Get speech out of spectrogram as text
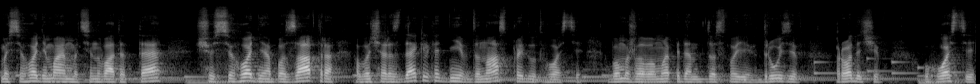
Ми сьогодні маємо цінувати те, що сьогодні або завтра, або через декілька днів до нас прийдуть гості, або, можливо, ми підемо до своїх друзів, родичів у гості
